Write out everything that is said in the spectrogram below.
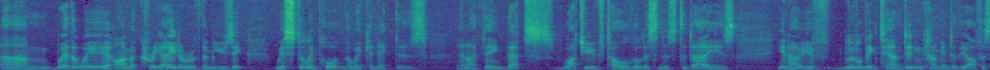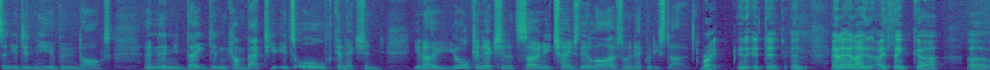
Um, whether we're I'm a creator of the music, we're still important that we're connectors. And I think that's what you've told the listeners today is, you know, if Little Big Town didn't come into the office and you didn't hear Boondocks, and then they didn't come back to you, it's all connection. You know, your connection at Sony changed their lives when Equity started. Right. It, it did, and and and I I think uh, uh,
